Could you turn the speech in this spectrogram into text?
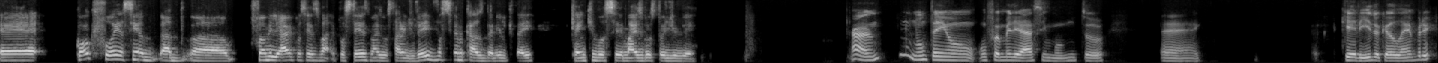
É, qual que foi assim a, a, a familiar que vocês, vocês mais gostaram de ver? E você, no caso, Danilo, que está aí, quem que você mais gostou de ver? Ah, não tenho um familiar assim muito é, querido que eu lembre,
